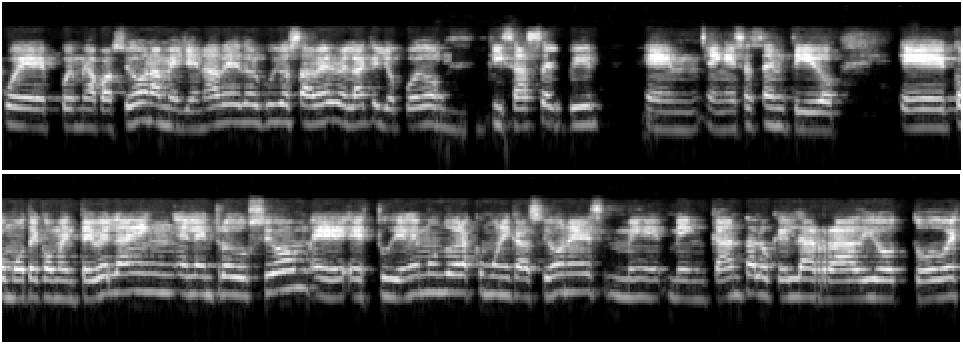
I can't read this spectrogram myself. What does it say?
pues, pues me apasiona, me llena de, orgullo saber, ¿verdad? Que yo puedo quizás servir en, en ese sentido. Eh, como te comenté ¿verdad? En, en la introducción, eh, estudié en el mundo de las comunicaciones, me, encanta lo que es la radio, todo, es,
